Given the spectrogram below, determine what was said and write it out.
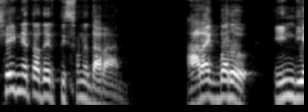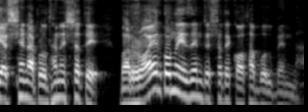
সেই নেতাদের পিছনে দাঁড়ান। আর একবারও ইন্ডিয়ার সেনা প্রধানের সাথে বা রয়ের কোনো এজেন্টের সাথে কথা বলবেন না।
